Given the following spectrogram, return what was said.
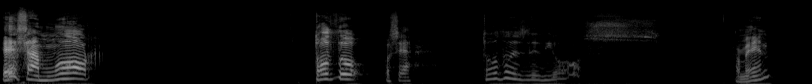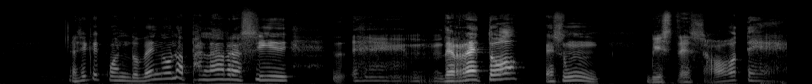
es amor. Todo, o sea, todo es de Dios. Amén. Así que cuando venga una palabra así eh, de reto, es un vistezote.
